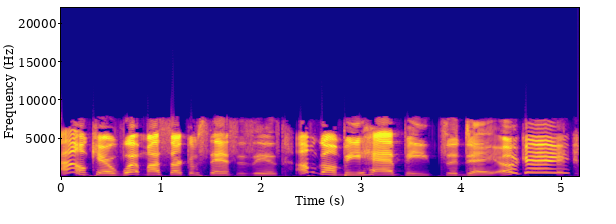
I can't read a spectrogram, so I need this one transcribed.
I don't care what my circumstances is. I'm going to be happy today, okay?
